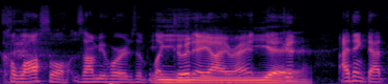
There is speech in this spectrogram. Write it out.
colossal zombie hordes of like good AI, right? Yeah. Good. I think that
